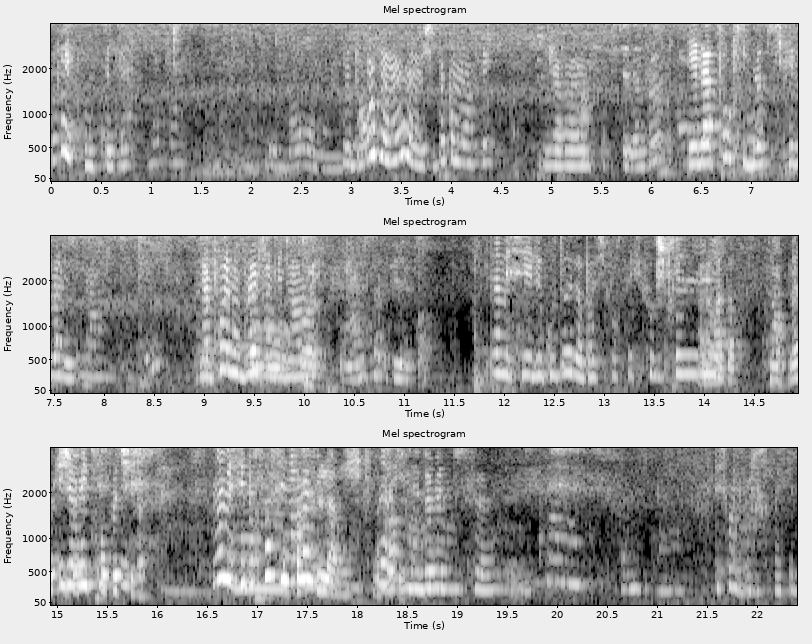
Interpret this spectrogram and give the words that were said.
Arrête, s'il te plaît. Mais par contre, maman, euh, je sais pas comment on fait. Genre, euh, il y a la peau qui bloque, qui fait mal. La peau, elle me bloque, j'ai envie de l'enlever. Non, mais c'est le couteau, il va pas supporter. Il faut que je prenne. Alors attends. Non, là, tu de trop petit là. Non, mais c'est pour ça, c'est faire plus normal. large. Non, il va mettre tout ça. Laisse-moi faire, t'inquiète.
